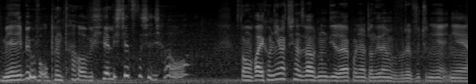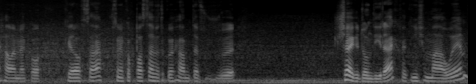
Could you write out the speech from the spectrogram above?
Mnie nie było, opętało, widzieliście co się działo? Z tą wajchą, nie wiem jak to się nazywało w John Deere, ponieważ John Deerem w, w życiu nie, nie jechałem jako kierowca, w sumie jako pasażer, tylko jechałem też w trzech John w jakimś małym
